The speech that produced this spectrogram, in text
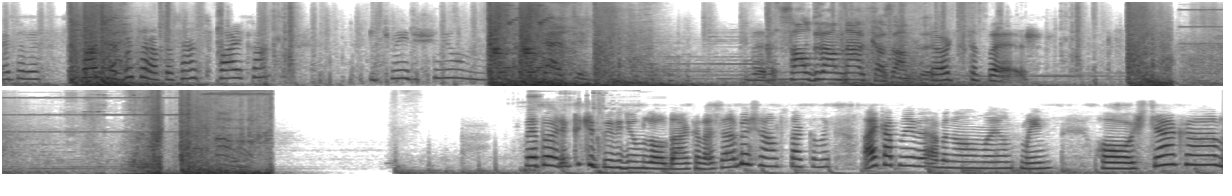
Evet evet. Spike öbür tarafta. Sen Spike'a gitmeyi düşünüyor musun? Böyle Saldıranlar kazandı. 4-0. Ve böyle küçük bir videomuz oldu arkadaşlar. 5-6 dakikalık like atmayı ve abone olmayı unutmayın. Hoşçakalın.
